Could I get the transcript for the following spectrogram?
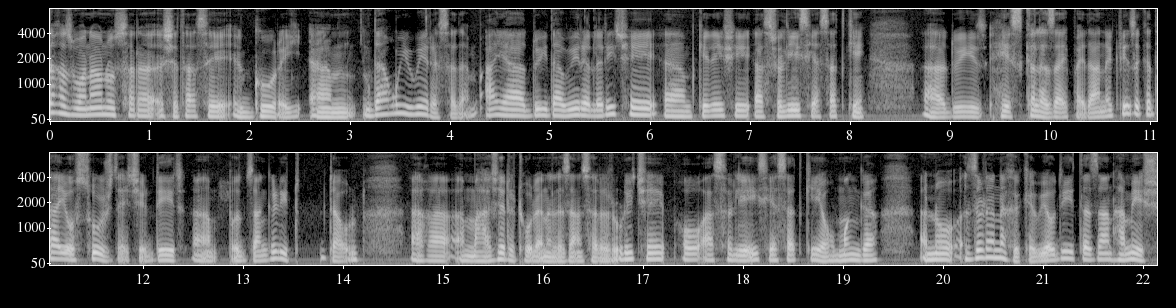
دغه ځوانانو سره چې تاسو ګورئ د هغوی ویره څه ده؟ آیا دوی دا ویره لري چې کېدای شي استرالیي سیاست کې دوی هیڅ کله ځای پیدا نه کړي ځکه دا یو سوچ دی چې ډیر په ځانګړي ډول هغه مهاجر ټولنه لزان سره وروړي چې او استرالیایي سیاست کې یو منګه نو زړه نه کوي او دوی ته ځان همیش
